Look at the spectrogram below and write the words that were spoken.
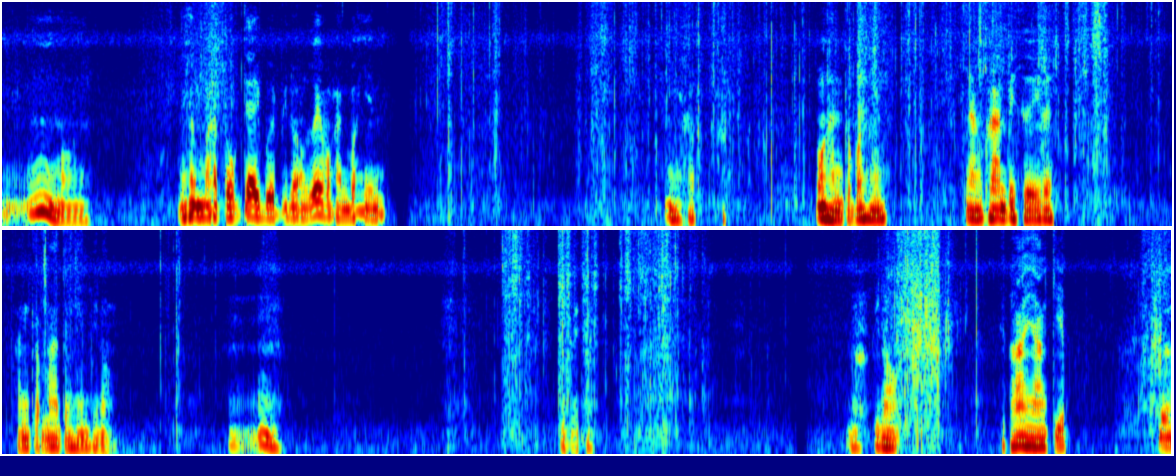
อืมแนว มาตกใจเบิดพี่น้องเอ้ยบางหันบ่เห็น นี่ครับบางหันก็บ่เห็นยางพานไปเสยเลย หันกลับมาต้องเห็นพี่น้องอืมปิดไว้ก่อนมาพี่น้องที่ผ้ายางเก็บเบิ้ง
